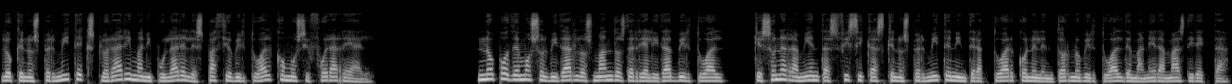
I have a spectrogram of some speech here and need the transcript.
lo que nos permite explorar y manipular el espacio virtual como si fuera real. No podemos olvidar los mandos de realidad virtual, que son herramientas físicas que nos permiten interactuar con el entorno virtual de manera más directa,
